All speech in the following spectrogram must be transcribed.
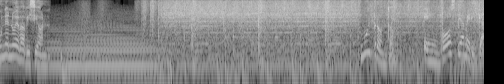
una nueva visión. Muy pronto, en Voz de América.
